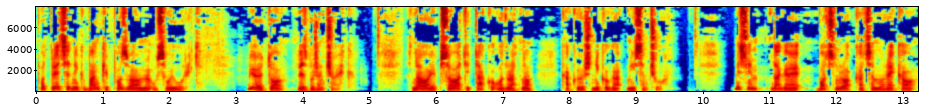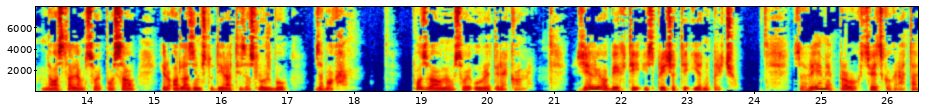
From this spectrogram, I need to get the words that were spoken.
potpredsjednik banke pozvao me u svoj ured. Bio je to bezbožan čovjek. Znao je psovati tako odvratno kako još nikoga nisam čuo. Mislim da ga je bocnulo kad sam mu rekao da ostavljam svoj posao jer odlazim studirati za službu za Boga. Pozvao me u svoj ured i rekao mi, želio bih ti ispričati jednu priču. Za vrijeme prvog svjetskog rata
